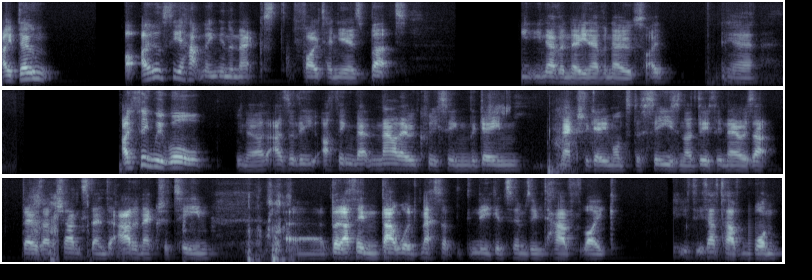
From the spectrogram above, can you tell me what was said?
I don't I don't see it happening in the next five ten years, but you, never know. You never know. So I, yeah, I think we will. You know, as a league, I think that now they're increasing the game, an extra game onto the season. I do think there is that there is that chance then to add an extra team. Uh, but I think that would mess up the league in terms of you'd have like you'd have to have one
